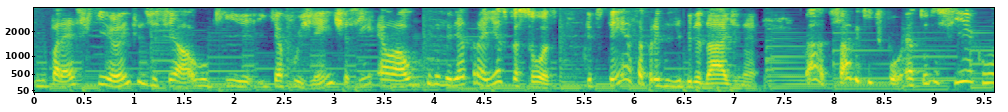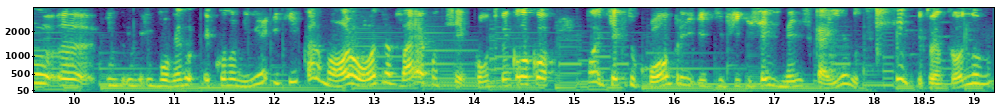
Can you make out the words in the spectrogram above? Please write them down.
me parece que antes de ser algo que, que é fugente, assim, é algo que deveria atrair as pessoas, porque tu tem essa previsibilidade, né? Cara, tu sabe que tipo é tudo ciclo uh, envolvendo economia e que, cara, uma hora ou outra vai acontecer, como tu bem colocou. Pode ser que tu compre e que fique seis meses caindo, sim, porque tu entrou no,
